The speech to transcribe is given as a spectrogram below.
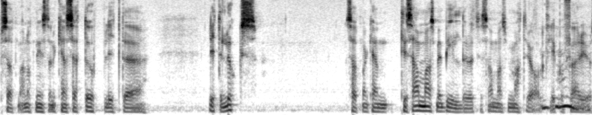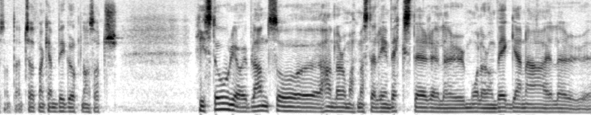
så att man åtminstone kan sätta upp lite, lite lux. Så att man kan tillsammans med bilder och tillsammans med material, klipp och mm. färger och sånt där. Så att man kan bygga upp någon sorts historia och ibland så handlar det om att man ställer in växter eller målar om väggarna eller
